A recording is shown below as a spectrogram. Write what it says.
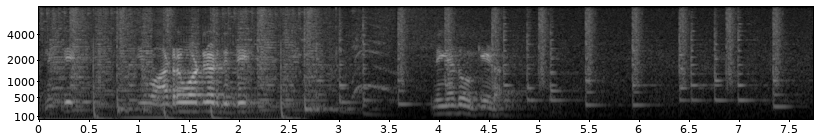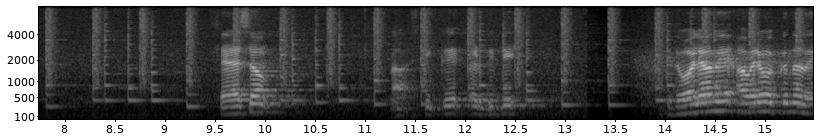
എന്നിട്ട് ഈ വാട്ടർ ബോട്ടിൽ എടുത്തിട്ട് ഇതിങ്ങനെ തൂക്കിയിടാം. ശേഷം ആ സ്റ്റിക്ക് എടുത്തിട്ട് ഇതുപോലെയാണ് അവർ വെക്കുന്നത്.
